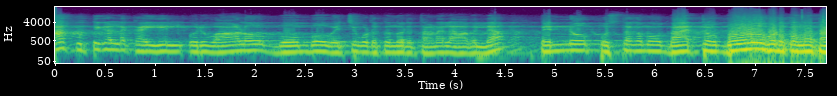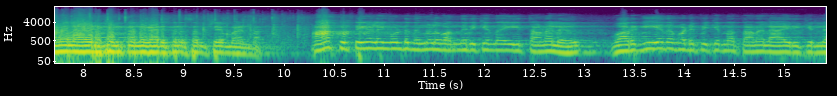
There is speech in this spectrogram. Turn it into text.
ആ കുട്ടികളുടെ കയ്യിൽ ഒരു വാളോ ബോംബോ വെച്ചു കൊടുക്കുന്ന ഒരു തണലാവില്ല. പെന്നോ പുസ്തകമോ ബാറ്റോ ബോളോ കൊടുക്കുന്ന തണലായിരിക്കും എന്ന കാര്യത്തിന് സംശയം വേണ്ട. ആ കുട്ടികളെയും കൊണ്ട് നിങ്ങൾ വന്നിരിക്കുന്ന ഈ തണൽ വർഗീയത പഠിപ്പിക്കുന്ന തണലായിരിക്കില്ല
